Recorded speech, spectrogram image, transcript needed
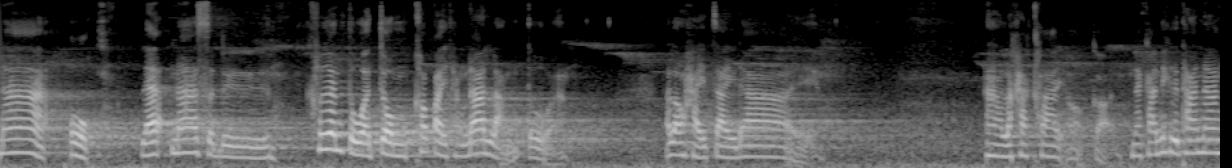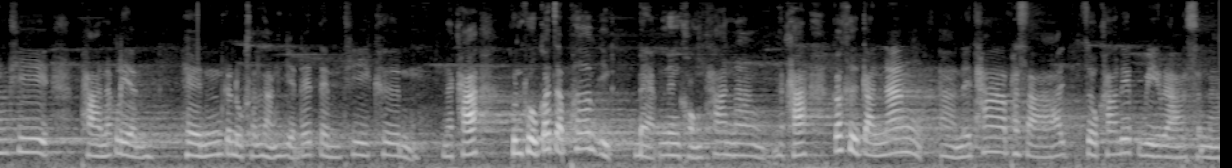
หน้าอกและหน้าสะดือ เคลื่อนตัวจมเข้าไปทางด้านหลังตัวแล้วเราหายใจได้อ่าละค่ะคลายออกก่อนนะคะ นี่คือท่านั่งที่พานักเรียน เห็นกระดูกสันหลังเหยียดได้เต็มที่ขึ้นนะคะ คุณครูก็จะเพิ่มอีกแบบหนึ่งของท่านั่งนะคะ ก็คือการนั่งในท่าภาษาโยคะเรียกวีราสนะ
